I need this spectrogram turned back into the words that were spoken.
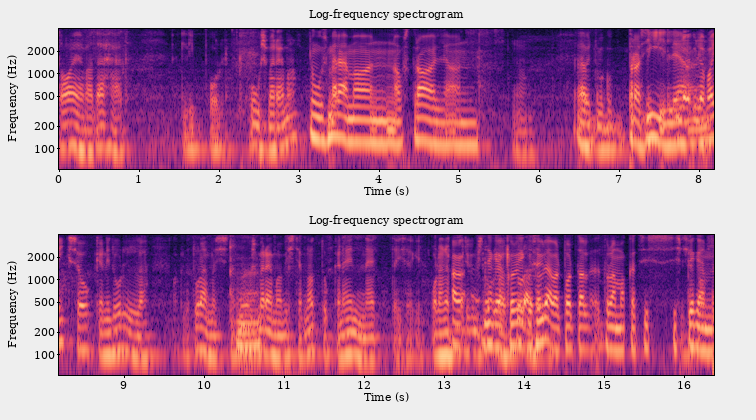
taevatähed lipul, Uus-Meremaa. Uus-Meremaa on, Austraalia on. ütleme, kui Brasiilia. üle, üle Vaikse ookeani tulla, hakata tulema, siis nagu Uus-Meremaa vist jääb natukene enne ette isegi. aga tegelikult, kui sa ülevalt poolt tulema hakkad, siis, siis, siis pigem,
